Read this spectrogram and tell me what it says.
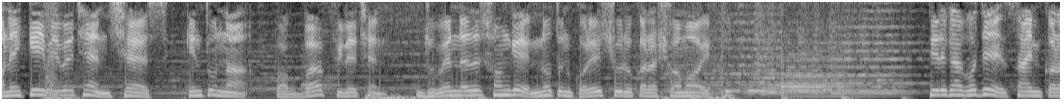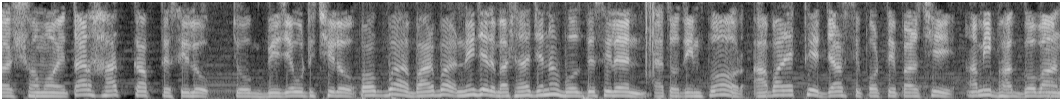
অনেকেই ভেবেছেন শেষ, কিন্তু না পগবা ফিরেছেন। জুভেন্ডাসের সঙ্গে নতুন করে শুরু করার সময়। তীরে কাগজে সাইন করার সময় তার হাত কাঁপতেছিল, চোখ ভিজে উঠেছিল। পগবা বারবার নিজের বাসায় যেন বলতেছিলেন, এতদিন পর আবার একটি জার্সি পড়তে পারছি, আমি ভাগ্যবান।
